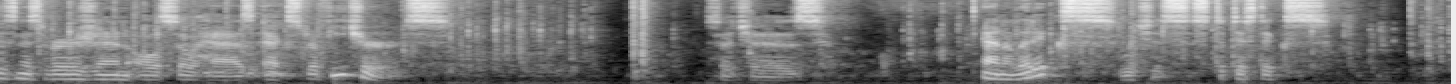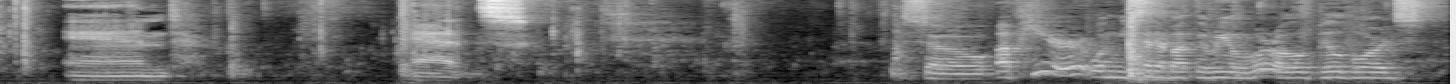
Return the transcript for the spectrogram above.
business version also has extra features such as analytics which is statistics and ads so up here when we said about the real world billboards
